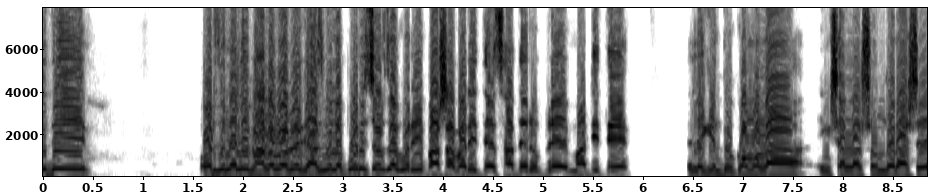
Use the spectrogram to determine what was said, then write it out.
যদি অরিজিনালি ভালোভাবে গাছগুলো পরিচর্যা করি বাসা বাড়িতে ছাদের উপরে মাটিতে তাহলে কিন্তু কমলা ইনশাল্লাহ সুন্দর আসে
